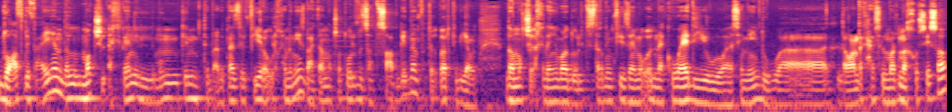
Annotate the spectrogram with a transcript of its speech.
ضعاف دفاعيا. ده الماتش الأخراني اللي ممكن تبقى بتنزل فيه راؤول خيمينيز بعد كده ماتشات وولفز هتصعب جدا فتقدر تبيعه. ده الماتش الأخراني برضه اللي تستخدم فيه زي ما قلنا كوادي وسميد ولو عندك حارس المرمى خوسيه سا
